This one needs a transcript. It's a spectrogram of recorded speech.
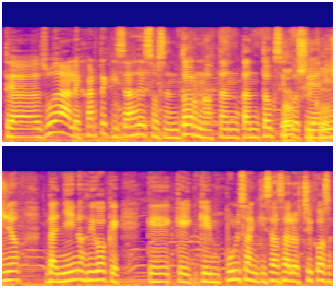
te, ayuda a alejarte quizás de esos entornos tan, tan tóxicos, y de niños dañinos, digo, que, que, impulsan quizás a los chicos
